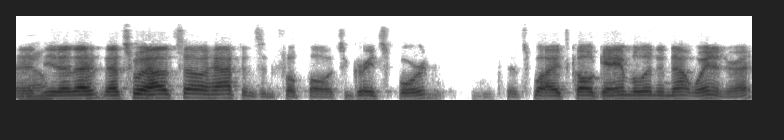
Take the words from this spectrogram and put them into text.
And you know that that's what that's how it happens in football. It's a great sport. That's why it's called gambling and not winning, right?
